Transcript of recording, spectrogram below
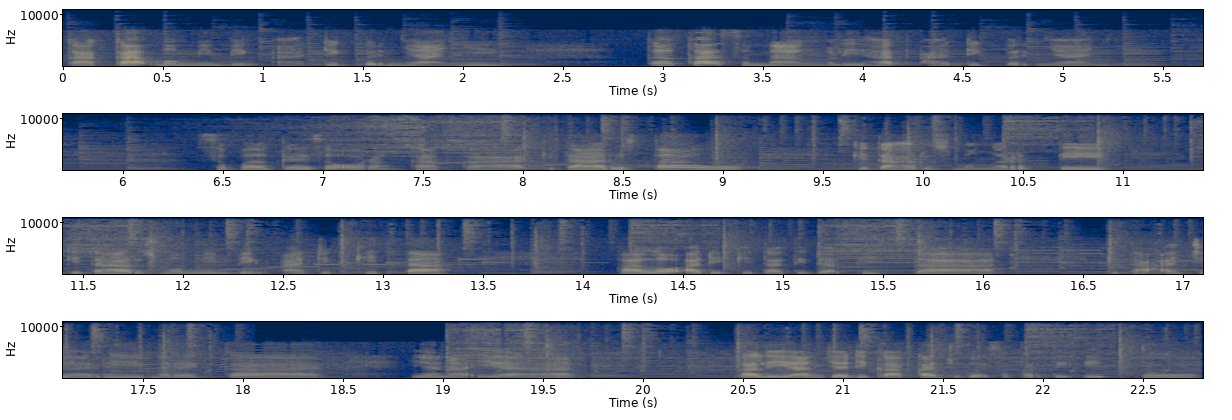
Kakak membimbing adik bernyanyi. Kakak senang melihat adik bernyanyi. Sebagai seorang kakak, kita harus tahu, kita harus mengerti, kita harus membimbing adik kita. Kalau adik kita tidak bisa, kita ajari mereka. Ya, Nak, ya. Kalian jadi kakak juga seperti itu.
